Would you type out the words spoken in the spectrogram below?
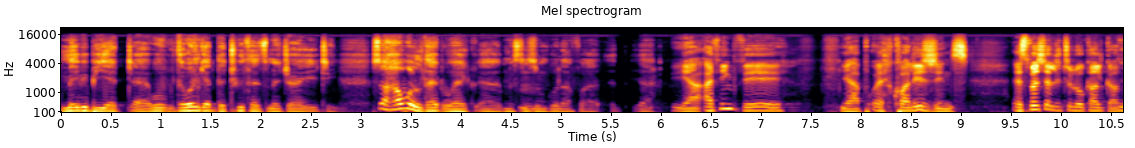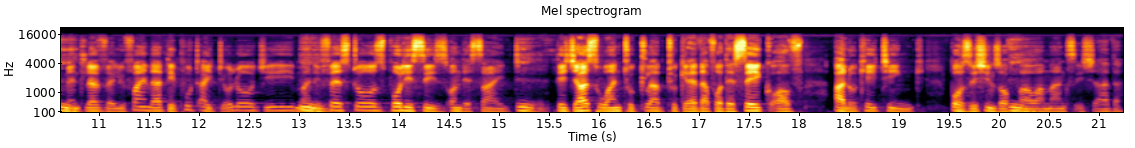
maybe be at uh, will, they won't get the two thirds majority. So how will that work, uh, Mr. Hmm. Zungula? For yeah, Yeah, I think the yeah coalitions, especially to local hmm. government level, you find that they put ideology, hmm. manifestos, policies on the side. They just want to club together for the sake of allocating positions of power amongst each other.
